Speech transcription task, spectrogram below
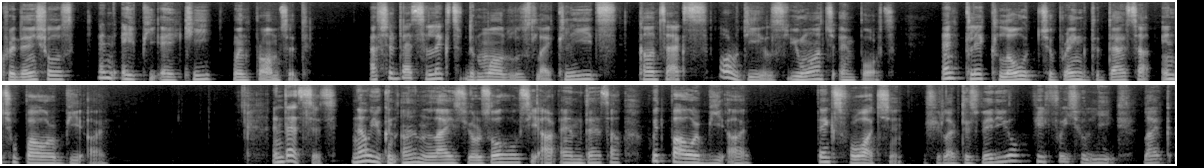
credentials and API key when prompted. After that, select the modules like leads, contacts, or deals you want to import and click load to bring the data into Power BI. And that's it. Now you can analyze your Zoho CRM data with Power BI. Thanks for watching. If you like this video, feel free to leave, like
